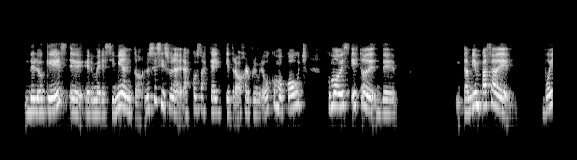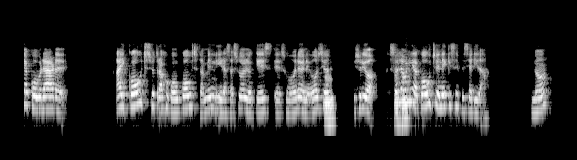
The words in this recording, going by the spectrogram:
de lo que es eh, el merecimiento. No sé si es una de las cosas que hay que trabajar primero. Vos como coach, ¿cómo ves esto de también pasa de, voy a cobrar, hay coach, yo trabajo con coach también y las ayudo en lo que es eh, su modelo de negocio, y yo digo, sos la única coach en X especialidad, ¿no?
